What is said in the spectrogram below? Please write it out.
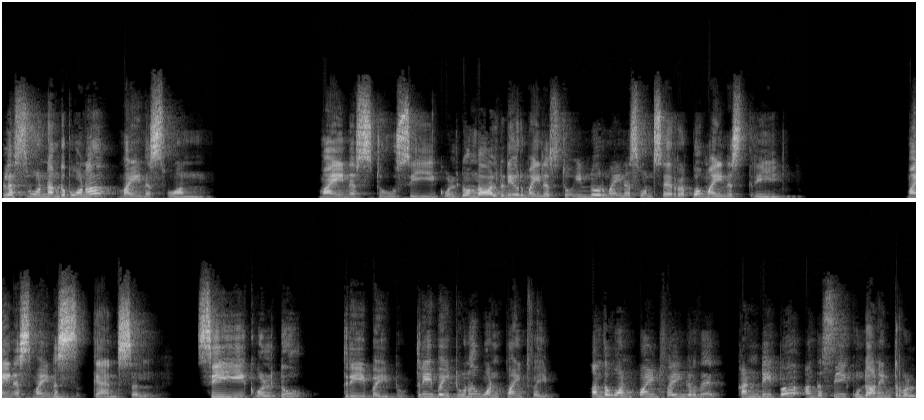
plus one அங்கே போனால் minus one minus two c equal to அங்க ஆல்ரெடி ஒரு மைனஸ் டூ இன்னொரு மைனஸ் ஒன் சேர்றப்போ minus three minus minus cancel c equal to three by two three by டூனா ஒன் பாயிண்ட் ஃபைவ் அந்த ஒன் பாயிண்ட் ஃபைவ்ங்கிறது கண்டிப்பாக அந்த சிக்கு உண்டான interval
